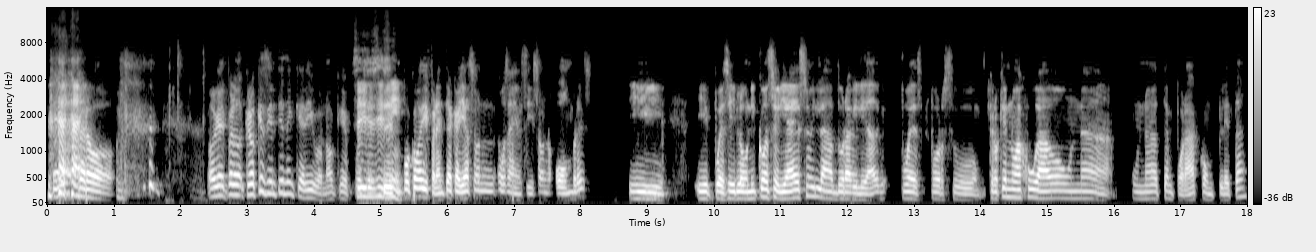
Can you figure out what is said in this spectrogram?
pero... ok, pero creo que sí entienden que digo, ¿no? Que pues, sí, sí, sí, es un poco diferente, acá ya son, o sea, en sí son hombres y, y pues sí, lo único sería eso y la durabilidad, pues por su, creo que no ha jugado una, una temporada completa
